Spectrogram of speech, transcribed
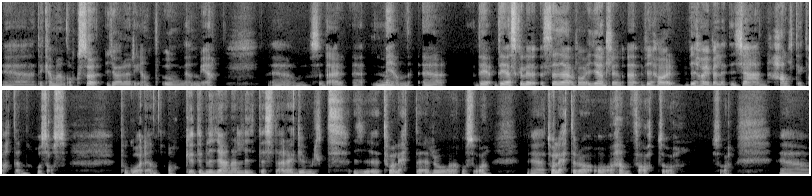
Eh, det kan man också göra rent ugnen med. Eh, sådär. Eh, men eh, det, det, jag skulle säga var egentligen att vi har, vi har ju väldigt järnhaltigt vatten hos oss på gården och det blir gärna lite sådär gult i toaletter och, och så. Eh, toaletter och, och, handfat och så. Eh,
